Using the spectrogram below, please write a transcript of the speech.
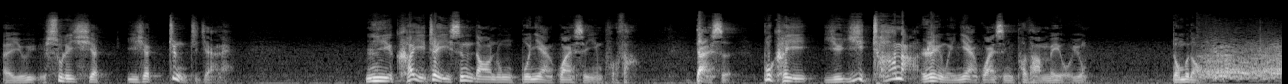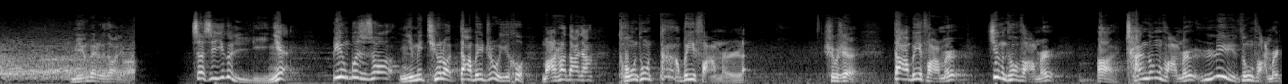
呃有树立起一些正知见来。你可以这一生当中不念观世音菩萨，但是不可以以一刹那认为念观世音菩萨没有用，懂不懂？明白这个道理吧？这是一个理念，并不是说你们听了大悲咒以后，马上大家统统大悲法门了，是不是？大悲法门、净土法门啊、禅宗法门、律宗法门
